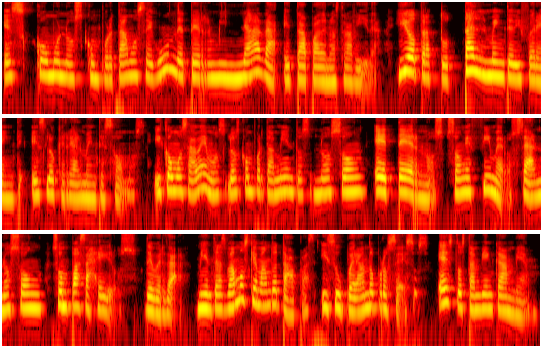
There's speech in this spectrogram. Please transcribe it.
es cómo nos comportamos según determinada etapa de nuestra vida y otra totalmente diferente es lo que realmente somos. Y como sabemos, los comportamientos no son eternos, son efímeros, o sea, no son, son pasajeros, de verdad. Mientras vamos quemando etapas y superando procesos, estos también cambian,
